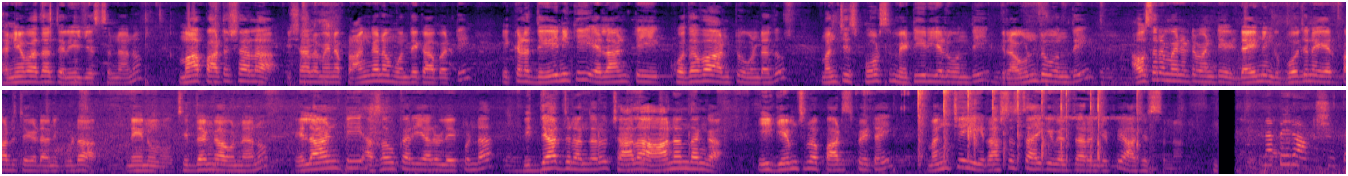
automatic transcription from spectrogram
ధన్యవాదాలు తెలియజేస్తున్నాను. మా పాఠశాల విశాలమైన ప్రాంగణం ఉంది కాబట్టి ఇక్కడ దేనికి ఎలాంటి కొదవ అంటూ ఉండదు. మంచి స్పోర్ట్స్ మెటీరియల్ ఉంది గ్రౌండ్ ఉంది. అవసరమైనటువంటి డైనింగ్ భోజన ఏర్పాటు చేయడానికి కూడా నేను సిద్ధంగా ఉన్నాను. ఎలాంటి అసౌకర్యాలు లేకుండా విద్యార్థులందరూ చాలా ఆనందంగా ఈ గేమ్స్లో పార్టిసిపేట్ అయ్యి మంచి రాష్ట్ర స్థాయికి వెళ్తారని చెప్పి ఆశిస్తున్నాను. నా పేరు Akshitha.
